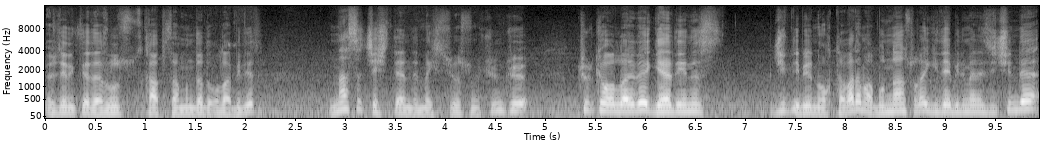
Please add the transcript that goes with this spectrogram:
özellikle de Rus kapsamında da olabilir. Nasıl çeşitlendirmek istiyorsunuz? Çünkü Türk Hava ile geldiğiniz ciddi bir nokta var ama bundan sonra gidebilmeniz için de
